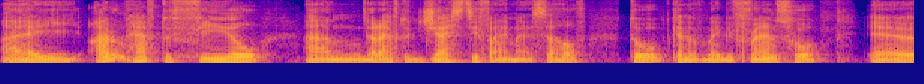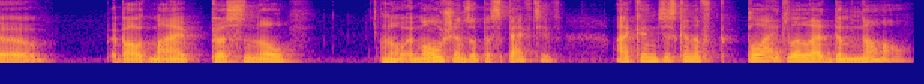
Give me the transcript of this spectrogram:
I i don't have to feel um, that i have to justify myself to kind of maybe friends who uh, about my personal you know, emotions or perspective, I can just kind of politely let them know,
